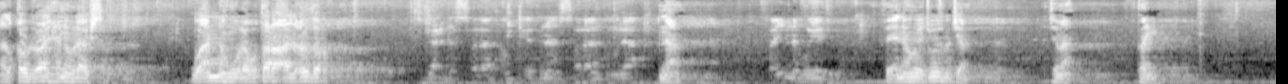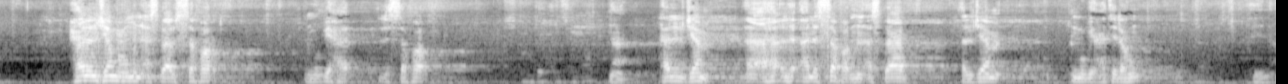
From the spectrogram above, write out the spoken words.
القول الراجح أنه لا يشترط. وأنه لو طرأ العذر بعد الصلاة أو في اثناء الصلاة الأولى نعم. فإنه يجب فإنه يجوز الجمع. تمام. طيب. هل الجمع من أسباب السفر؟ المبيحة للسفر؟ نعم. هل الجمع هل السفر من أسباب الجمع المبيحة له؟ إي نعم.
